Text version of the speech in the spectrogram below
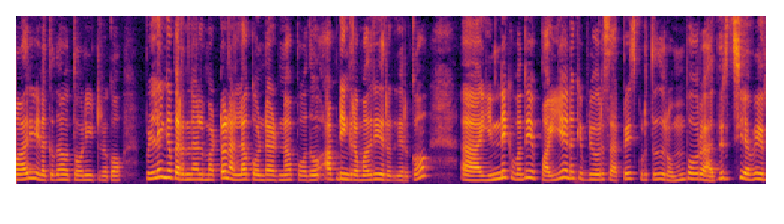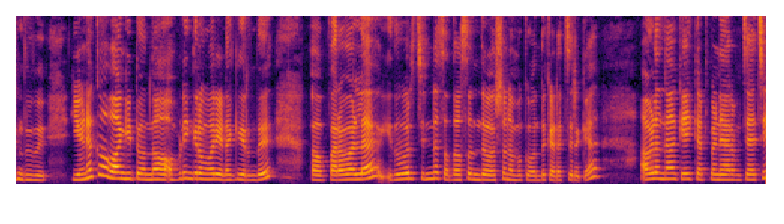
மாதிரி எனக்கு தான் தோணிகிட்டு இருக்கும். பிள்ளைங்க பிறந்தநாள் மட்டும் நல்லா கொண்டாடினா போதும் அப்படிங்கிற மாதிரி இருக்கும். இன்றைக்கி வந்து என் பையன் எனக்கு இப்படி ஒரு சர்ப்ரைஸ் கொடுத்தது. ரொம்ப ஒரு அதிர்ச்சியாகவே இருந்தது. எனக்கா வாங்கிட்டு வந்தான் அப்படிங்கிற மாதிரி எனக்கு இருந்து. பரவாயில்ல. இது ஒரு சின்ன சந்தோஷம். இந்த வருஷம் நமக்கு வந்து கிடச்சிருக்கு. அவ்வளோந்தான் கேக் கட் பண்ண ஆரம்பித்தாச்சு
